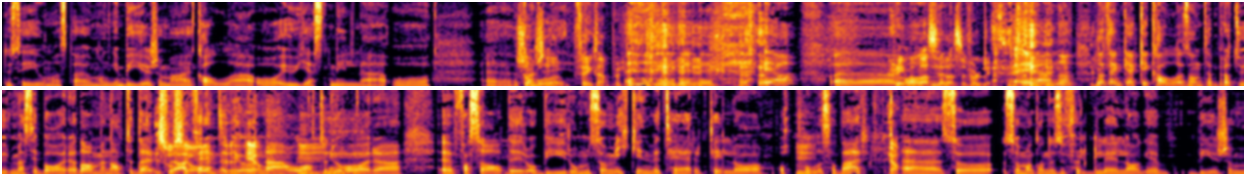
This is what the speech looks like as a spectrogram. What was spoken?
du sier, Jonas, det er jo mange byer som er kalde og ugjestmilde og Eh, Som Bodø, for eksempel. ja. Eh, Klimamessig, da, selvfølgelig. ja, nå, nå, tenker jeg ikke kalle det sånn temperaturmessig bare, da, men at det Sosialt, er fremmedgjørende, ja. og at du mm. har eh, fasader og byrom som ikke inviterer til å oppholde mm. seg der. Ja. Eh, så, så, man kan jo selvfølgelig lage byer som,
